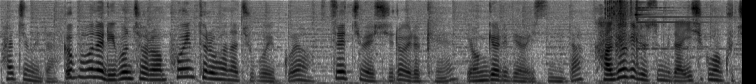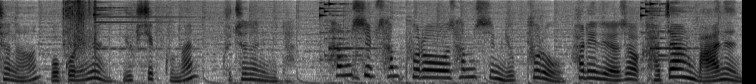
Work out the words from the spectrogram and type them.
팔찌입니다. 끝부분에 리본처럼 포인트로 하나 주고 있고요. 스트레치 메쉬로 이렇게 연결이 되어 있습니다. 가격이 좋습니다. 29만 9천 원. 목걸이는 69만 9천 원입니다. 33%, 36% 할인되어서 가장 많은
